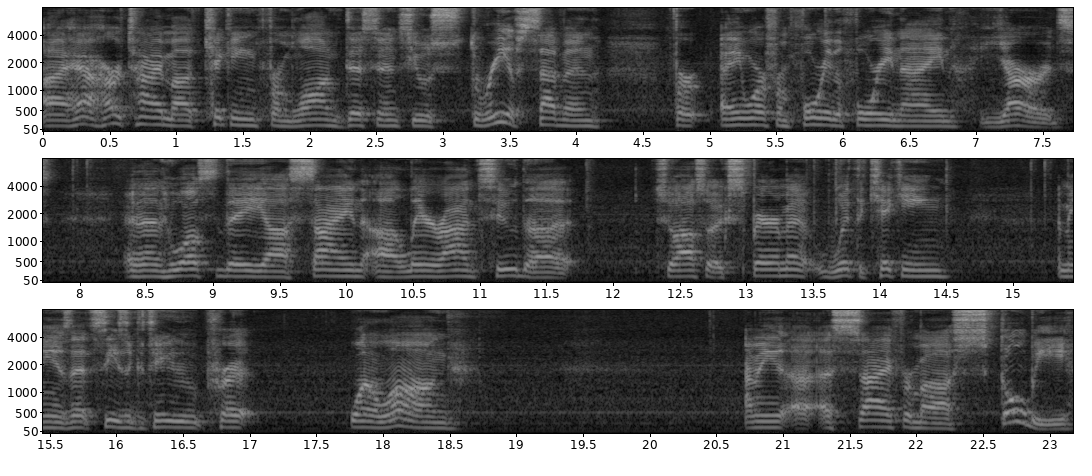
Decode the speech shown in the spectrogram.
I uh, had a hard time uh, kicking from long distance. He was 3 of 7 for anywhere from 40 to 49 yards. And then who else did they uh, sign uh, later on to the to also experiment with the kicking? I mean, as that season continued pre- went along, I mean, aside from uh, Scobee,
